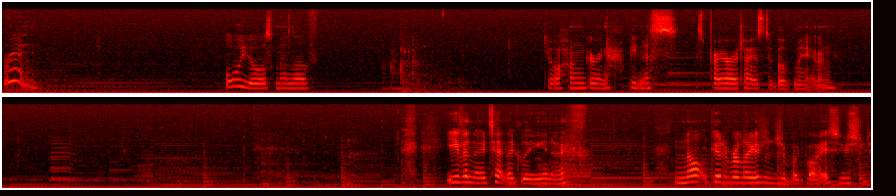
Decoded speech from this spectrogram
Wren. All yours, my love. Your hunger and happiness is prioritized above my own. Even though technically, you know, not good relationship advice, you should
